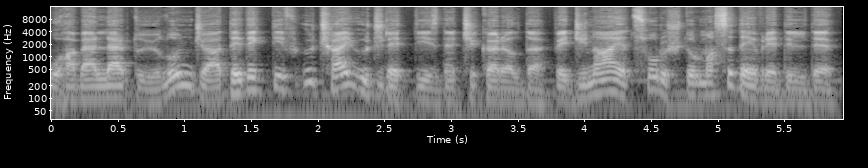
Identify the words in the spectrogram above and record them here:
Bu haberler duyulunca dedektif 3 ay ücretli izne çıkarıldı ve cinayet soruşturması devredildi.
